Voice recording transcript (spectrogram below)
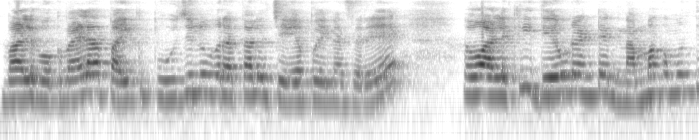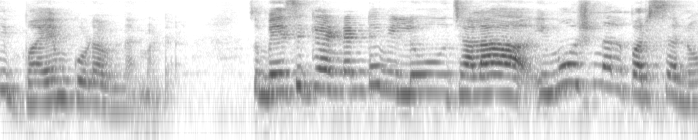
వాళ్ళు ఒకవేళ పైకి పూజలు వ్రతాలు చేయకపోయినా సరే వాళ్ళకి దేవుడు అంటే నమ్మకం ఉంది భయం కూడా ఉందన్నమాట. సో బేసిక్గా ఏంటంటే వీళ్ళు చాలా ఇమోషనల్ పర్సను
